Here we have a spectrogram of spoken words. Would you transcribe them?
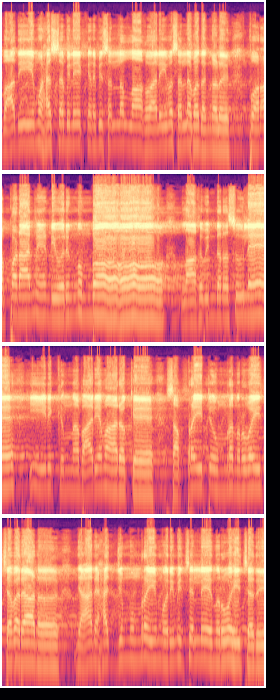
വാദി മുഹസബിലേക്ക് നബി സല്ലല്ലാഹു അലൈഹി വസല്ലമ തങ്ങൾ പുറപ്പെടാൻ വേണ്ടി ഒരുങ്ങുമ്പോ അള്ളാഹുവിന്റെ റസൂലേ ഈ ഇരിക്കുന്ന ഭാര്യമാരൊക്കെ സെപ്പറേറ്റ് ഉംറ നിർവഹിച്ചവരാണ്. ഞാൻ ഹജ്ജും ഉംറയും ഒരുമിച്ചല്ലേ നിർവഹിച്ചത്?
